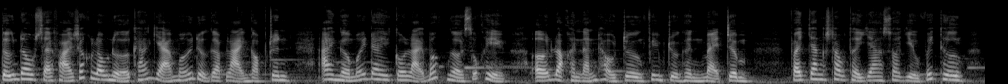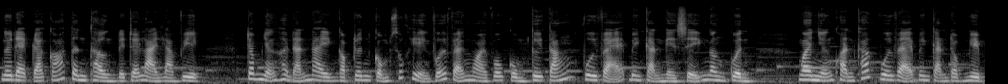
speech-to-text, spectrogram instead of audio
Tưởng đâu sẽ phải rất lâu nữa khán giả mới được gặp lại Ngọc Trinh. Ai ngờ mới đây cô lại bất ngờ xuất hiện ở loạt hình ảnh hậu trường phim truyền hình Mẹ Trùm. Phải chăng sau thời gian xoa dịu vết thương, người đẹp đã có tinh thần để trở lại làm việc? Trong những hình ảnh này, Ngọc Trinh cũng xuất hiện với vẻ ngoài vô cùng tươi tắn, vui vẻ bên cạnh nghệ sĩ Ngân Quỳnh. Ngoài những khoảnh khắc vui vẻ bên cạnh đồng nghiệp,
